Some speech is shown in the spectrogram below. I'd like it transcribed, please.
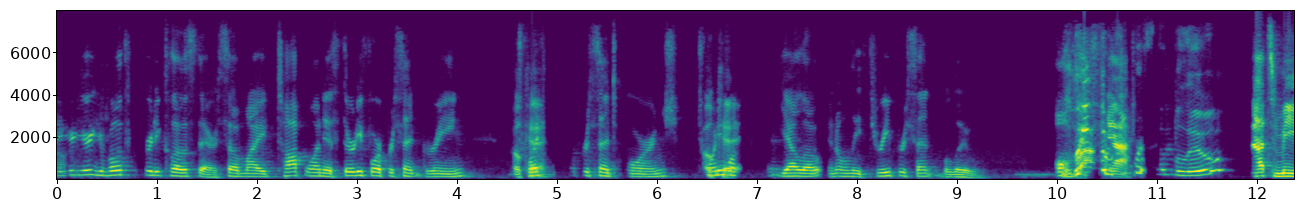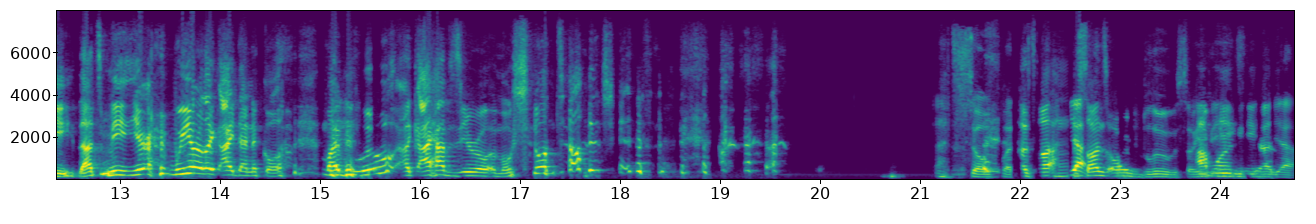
You're, you're, you're both pretty close there. So my top one is 34% green, Okay. 24% orange, 21% yellow, and only 3% blue. Only three Yeah. percent blue. That's me. That's me. You're we are like identical. My blue, like I have zero emotional intelligence. That's so funny. Hassan, Yeah. Hassan's orange blue, so he, I'm orange. he has, Yeah.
